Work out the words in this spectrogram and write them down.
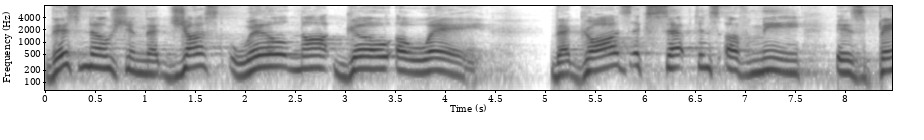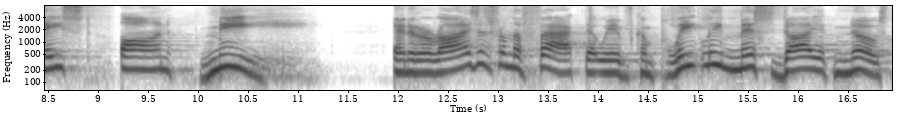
this notion that just will not go away, that God's acceptance of me is based on me. And it arises from the fact that we've completely misdiagnosed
